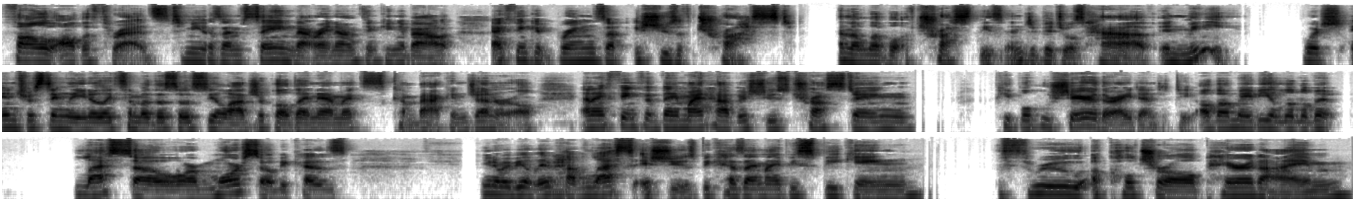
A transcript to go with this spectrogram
follow all the threads. To me, as I'm saying that right now, I'm thinking about, I think it brings up issues of trust and the level of trust these individuals have in me, which interestingly, you know, like some of the sociological dynamics come back in general. And I think that they might have issues trusting people who share their identity, although maybe a little bit less so or more so because, you know, maybe they have less issues because I might be speaking through a cultural paradigm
